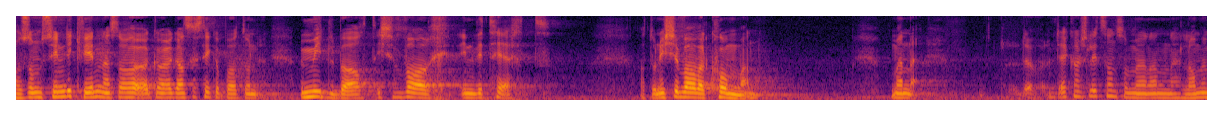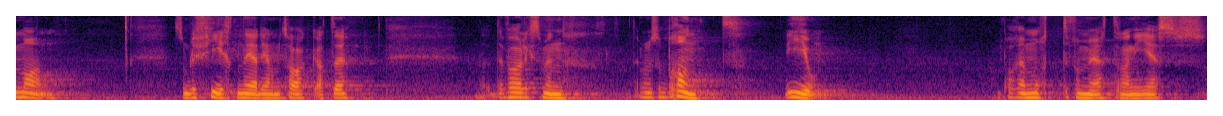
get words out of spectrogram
Og Som syndig kvinne så er jeg ganske sikker på at hun umiddelbart ikke var invitert. At hun ikke var velkommen. Men det er kanskje litt sånn som med den lamme mannen som ble firt ned gjennom taket. At det, det var liksom en Det var noe som brant i henne. Bare måtte få møte den Jesus.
